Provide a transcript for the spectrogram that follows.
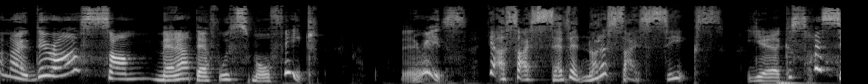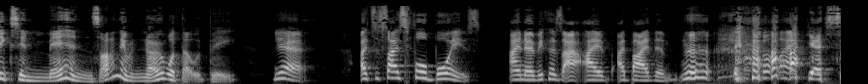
I know. There are some men out there with small feet. There is. yeah, a size seven, not a size six. Yeah, because size six in men's, I don't even know what that would be. Yeah. It's a size four boys. I know because I, I, I buy them. like, yes,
